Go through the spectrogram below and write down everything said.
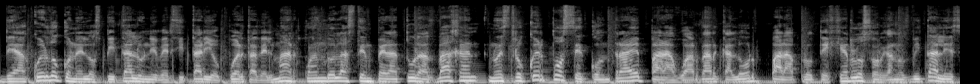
De acuerdo con el Hospital Universitario Puerta del Mar, cuando las temperaturas bajan, nuestro cuerpo se contrae para guardar calor para proteger los órganos vitales,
